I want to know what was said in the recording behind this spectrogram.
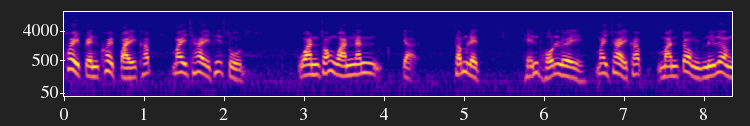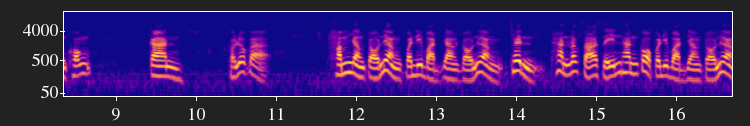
ค่อยเป็นค่อยไปครับ ไม่ใช่พิสูจน์ วันสองวันนั้นจะสำเร็จเห็นผลเลยไม่ใช่ครับ มันต้องในเรื่องของการเขาเรียกว่าทำอย่างต่อเนื่องปฏิบัติอย่างต่อเนื่อง เช่น ท่านรักษาศีลท่านก็ปฏิบัติอย่างต่อเนื่อง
